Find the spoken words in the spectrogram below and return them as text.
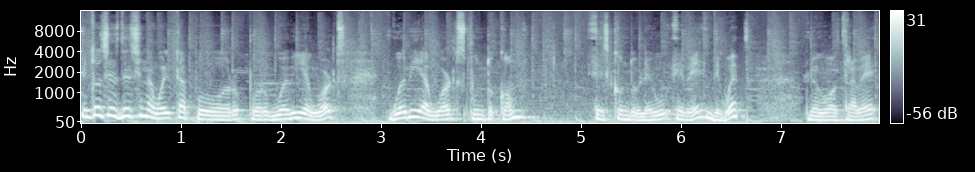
Entonces, dense una vuelta por, por Webby Awards, webbyawards.com. es con W-E-B de web luego otra vez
